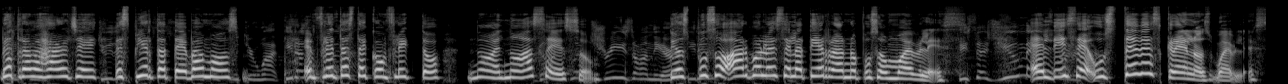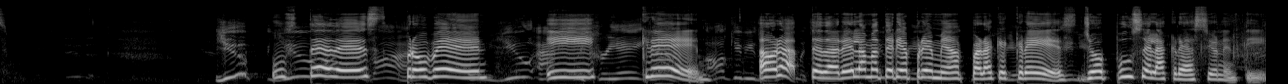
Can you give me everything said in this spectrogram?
ve a trabajar, Jay, despiértate, vamos, enfrenta este conflicto. No, Él no hace eso. Dios puso árboles en la tierra, no puso muebles. Él dice, ustedes creen los muebles. Ustedes proveen y creen. Ahora te daré la materia premia para que crees. Yo puse la creación en ti.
